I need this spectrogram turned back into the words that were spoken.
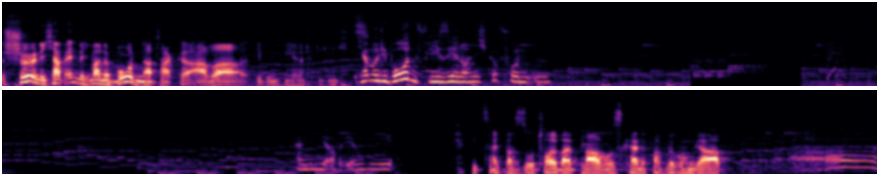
schön, ich habe endlich mal eine Bodenattacke, aber die bringt mir natürlich nichts. Ich habe nur die Bodenfliese hier noch nicht gefunden. Kann die hier auch irgendwie... Die Zeit war so toll bei Pla, wo es keine Verwirrung gab. Ah,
